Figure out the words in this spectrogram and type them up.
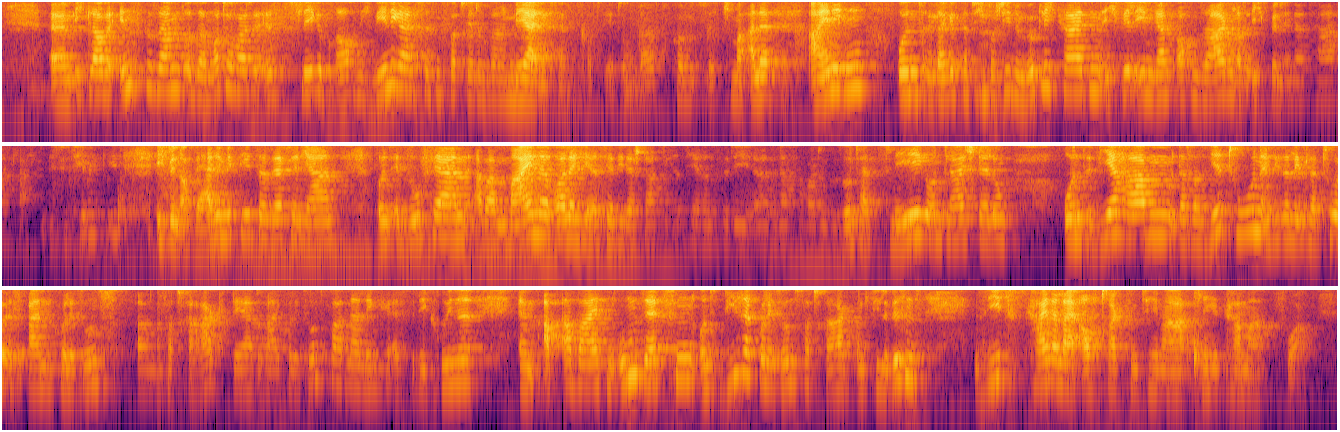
Ähm, ich glaube, insgesamt unser Motto heute ist, Pflege braucht nicht weniger Interessensvertretung, sondern mehr Interessensvertretung. Da können wir uns vielleicht schon mal alle einigen. Und da gibt es natürlich verschiedene Möglichkeiten. Ich will Ihnen ganz offen sagen, also ich bin in der Tat, klar, ich bin SPD-Mitglied, ich bin auch Verdi-Mitglied seit sehr vielen Jahren. Und insofern, aber meine Rolle hier ist ja die der Staatssekretärin für die äh, Senatsverwaltung Gesundheit, Pflege und Gleichstellung. Und wir haben, das, was wir tun in dieser Legislatur, ist ein Koalitionsvertrag der drei Koalitionspartner, Linke, SPD, Grüne, ähm, abarbeiten, umsetzen. Und dieser Koalitionsvertrag, und viele wissen es, sieht keinerlei Auftrag zum Thema Pflegekammer.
